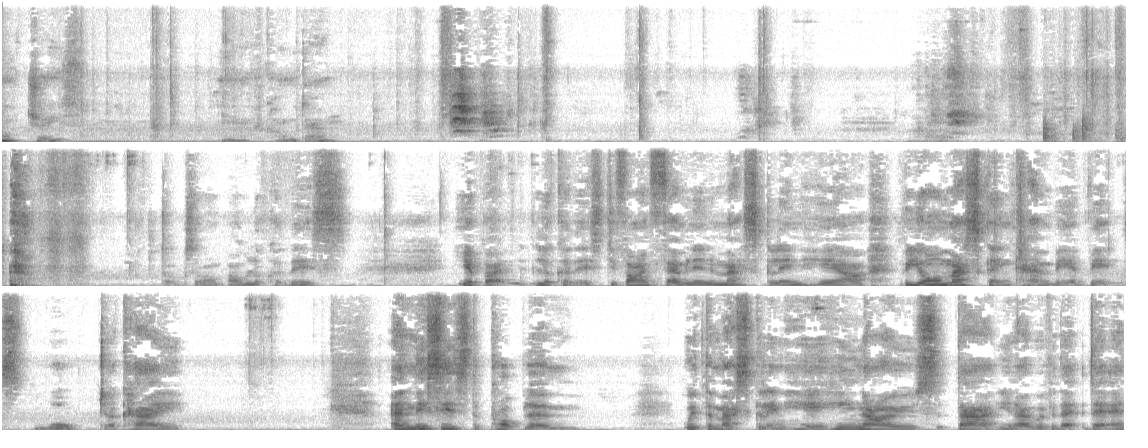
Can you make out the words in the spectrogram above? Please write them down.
Oh, jeez. Yeah, calm down. Dogs are on. Oh, look at this. Yeah, but look at this. Divine feminine and masculine here. But your masculine can be a bit warped, okay? And this is the problem with the masculine here. He knows that, you know, whether their, their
